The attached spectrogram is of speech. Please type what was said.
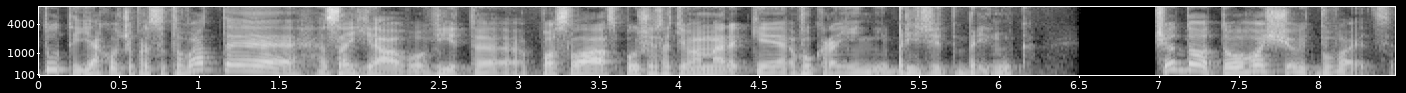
тут я хочу процитувати заяву від е, посла Сполучених Штатів Америки в Україні Бріджіт Брінк щодо того, що відбувається.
